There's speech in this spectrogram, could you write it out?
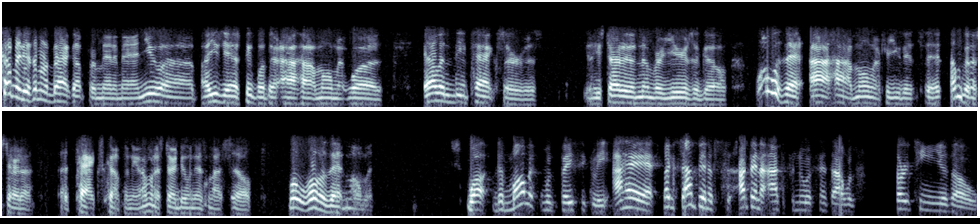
tell me this. I'm going to back up for a minute, man. You, uh, I usually ask people what their aha moment was. L and D Tax Service. You know, you started a number of years ago. What was that aha moment for you that said, "I'm going to start a, a tax company. Or I'm going to start doing this myself"? What What was that moment? Well, the moment was basically I had like I said, I've been a I've been an entrepreneur since I was 13 years old,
